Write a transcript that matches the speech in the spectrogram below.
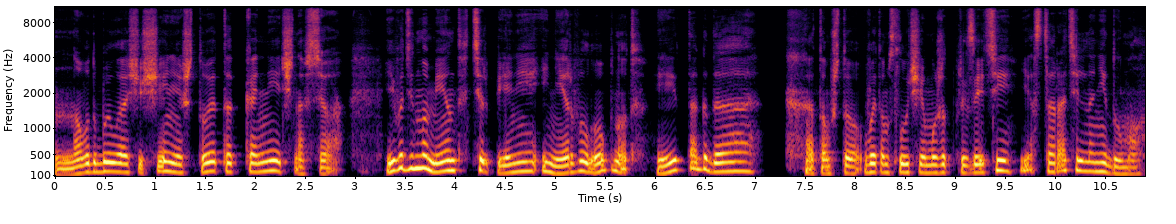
Но вот было ощущение, что это конечно все. И в один момент терпение и нервы лопнут. И тогда... О том, что в этом случае может произойти, я старательно не думал.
